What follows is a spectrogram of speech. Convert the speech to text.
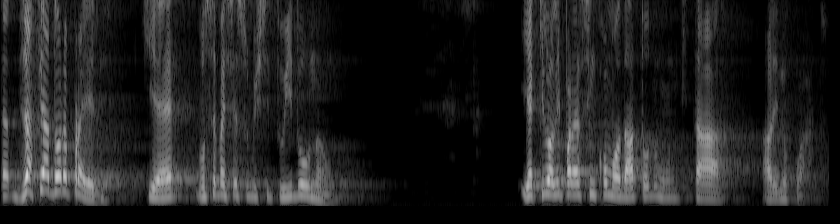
é, desafiadora para ele, que é: você vai ser substituído ou não? E aquilo ali parece incomodar todo mundo que está ali no quarto.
